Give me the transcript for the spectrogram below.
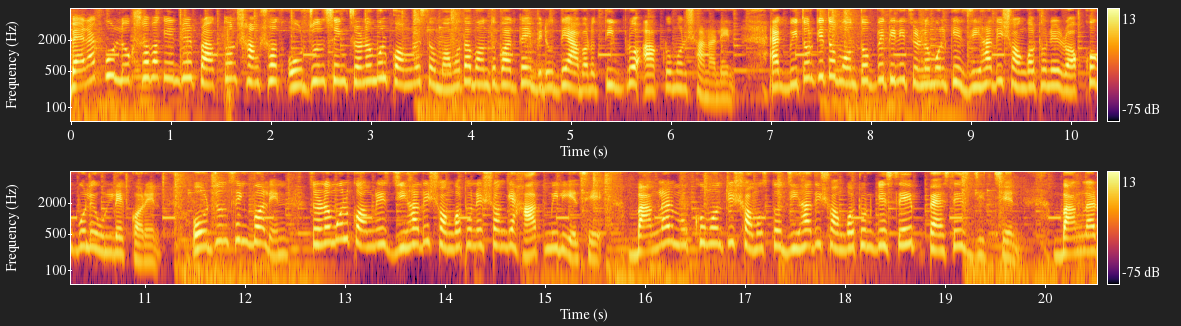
ব্যারাকপুর লোকসভা কেন্দ্রের প্রাক্তন সাংসদ অর্জুন সিং তৃণমূল কংগ্রেস ও মমতা বন্দ্যোপাধ্যায়ের বিরুদ্ধে আবারও তীব্র আক্রমণ শানালেন। এক বিতর্কিত মন্তব্যে তিনি তৃণমূলকে জিহাদি সংগঠনের রক্ষক বলে উল্লেখ করেন। অর্জুন সিং বলেন, তৃণমূল কংগ্রেস জিহাদি সংগঠনের সঙ্গে হাত মিলিয়েছে। বাংলার মুখ্যমন্ত্রী সমস্ত জিহাদি সংগঠনকে সেফ প্যাসেজ দিচ্ছেন। বাংলার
